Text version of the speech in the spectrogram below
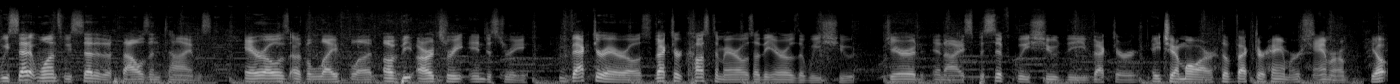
we said it once, we said it a thousand times. Arrows are the lifeblood of the archery industry. Vector arrows, Vector custom arrows are the arrows that we shoot. Jared and I specifically shoot the Vector HMR, the Vector hammers. hammer 'em. Yep,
